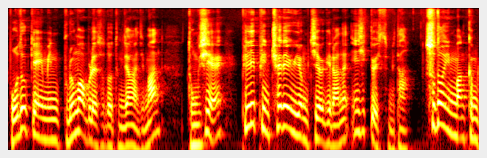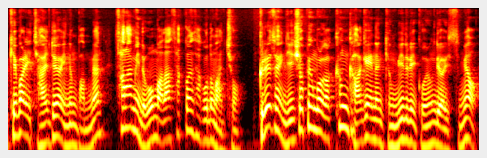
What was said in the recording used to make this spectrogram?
보드게임인 브루마블에서도 등장하지만 동시에 필리핀 최대 위험 지역이라는 인식도 있습니다. 수도인 만큼 개발이 잘 되어 있는 반면 사람이 너무 많아 사건 사고도 많죠. 그래서인지 쇼핑몰과 큰 가게에는 경비들이 고용되어 있으며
